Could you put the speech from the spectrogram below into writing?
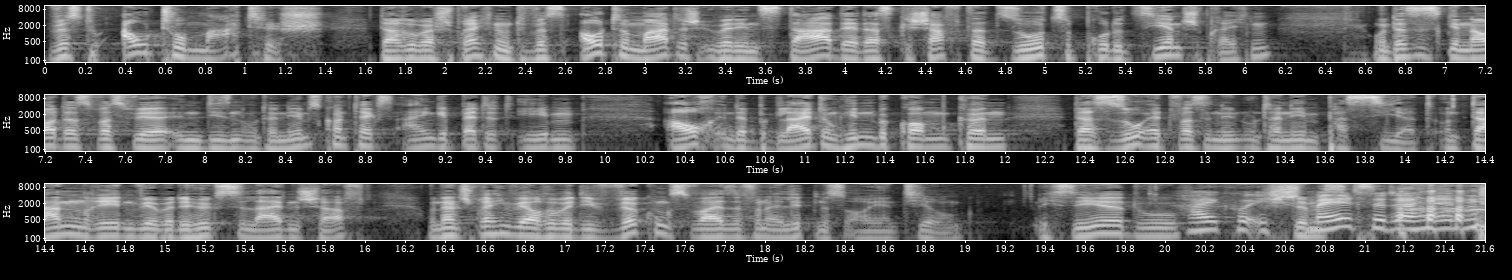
wirst du automatisch darüber sprechen und du wirst automatisch über den Star, der das geschafft hat, so zu produzieren, sprechen. Und das ist genau das, was wir in diesen Unternehmenskontext eingebettet eben auch in der Begleitung hinbekommen können, dass so etwas in den Unternehmen passiert. Und dann reden wir über die höchste Leidenschaft und dann sprechen wir auch über die Wirkungsweise von Erlebnisorientierung. Ich sehe, du. Heiko, ich stimmst. schmelze dahin.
